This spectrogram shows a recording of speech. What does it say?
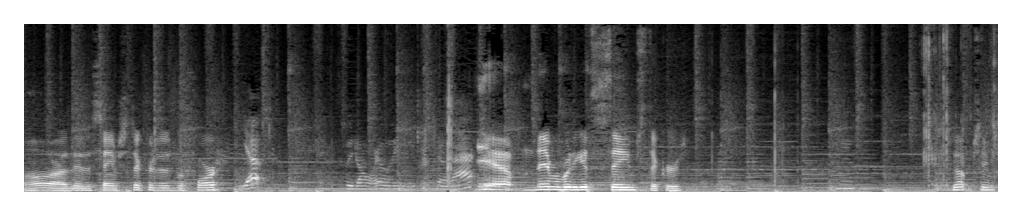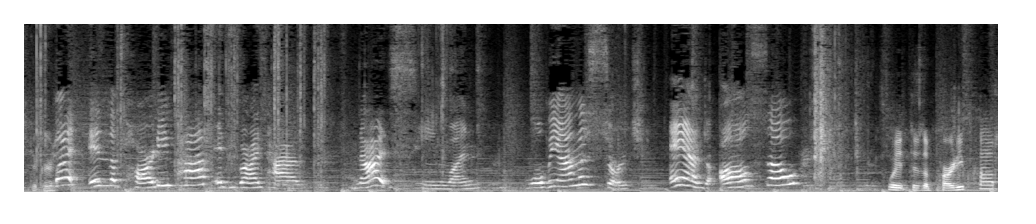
Oh, are they the same stickers as before? Yep. We don't really need to show that. Yeah. Everybody gets the same stickers. Yep, same stickers. But in the party pop, if you guys have not seen one, we'll be on the search. And also, Wait, there's a party pop?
